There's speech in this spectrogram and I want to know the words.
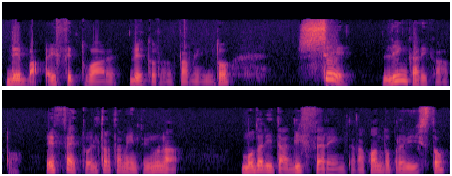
debba effettuare detto trattamento, se l'incaricato effettua il trattamento in una modalità differente da quanto previsto,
